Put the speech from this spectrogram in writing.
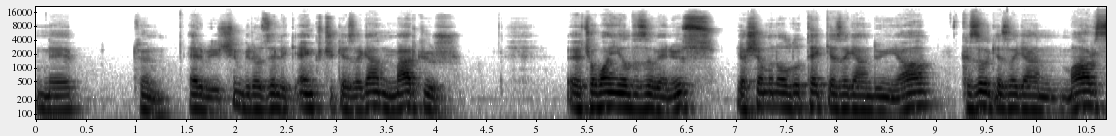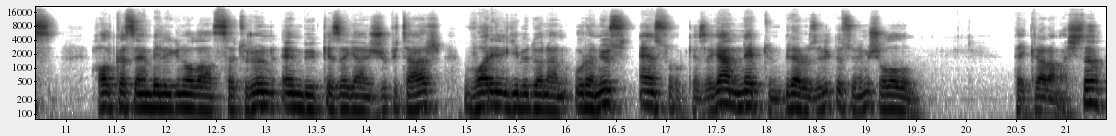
Neptün. Her biri için bir özellik. En küçük gezegen Merkür. E, çoban yıldızı Venüs. Yaşamın olduğu tek gezegen Dünya. Kızıl gezegen Mars. Halkası en belirgin olan Satürn. En büyük gezegen Jüpiter. Varil gibi dönen Uranüs. En soğuk gezegen Neptün. Birer özellikle söylemiş olalım tekrar amaçlı.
